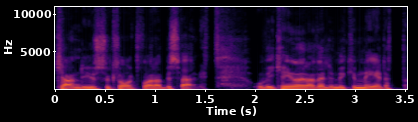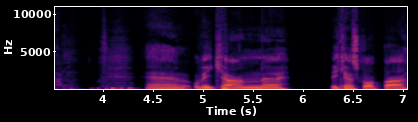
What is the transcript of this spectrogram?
kan det ju såklart vara besvärligt och vi kan göra väldigt mycket med detta. Eh, och vi kan, eh, vi kan skapa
